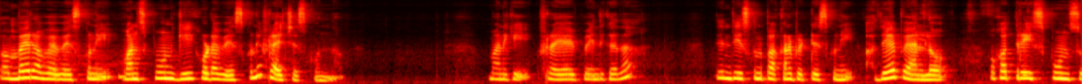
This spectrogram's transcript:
బొంబాయి రవ్వ వేసుకుని వన్ స్పూన్ గీ కూడా వేసుకుని ఫ్రై చేసుకుందాం. మనకి ఫ్రై అయిపోయింది కదా? దీన్ని తీసుకుని పక్కన పెట్టేసుకుని అదే ప్యాన్లో ఒక త్రీ స్పూన్స్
